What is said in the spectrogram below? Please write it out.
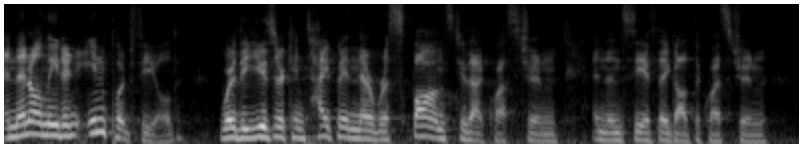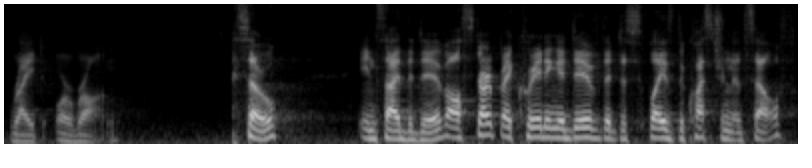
And then I'll need an input field where the user can type in their response to that question and then see if they got the question right or wrong. So inside the div, I'll start by creating a div that displays the question itself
